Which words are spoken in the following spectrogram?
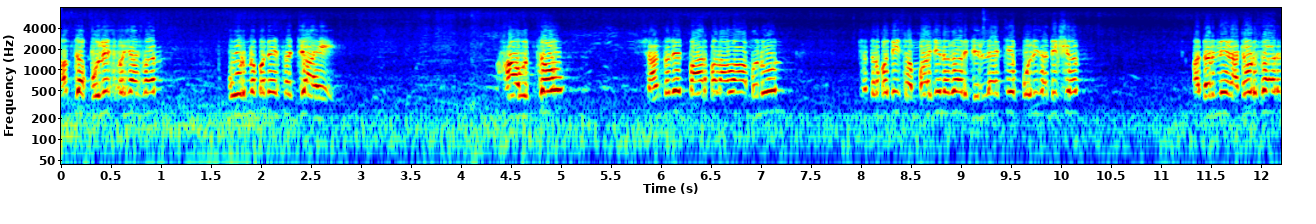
आमचं पोलीस प्रशासन पूर्णपणे सज्ज आहे. हा उत्सव शांततेत पार पडावा म्हणून छत्रपती संभाजीनगर जिल्ह्याचे पोलीस अधीक्षक आदरणीय राठोड सर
